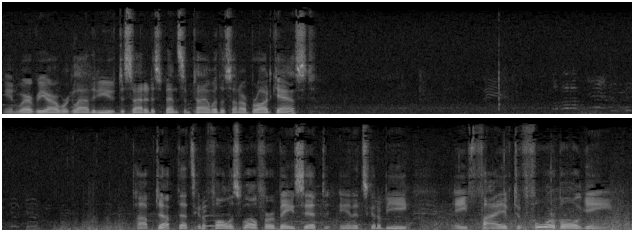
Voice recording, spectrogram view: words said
And wherever you are, we're glad that you've decided to spend some time with us on our broadcast. Popped up. That's going to fall as well for a base hit, and it's going to be a 5 to 4 ball game.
